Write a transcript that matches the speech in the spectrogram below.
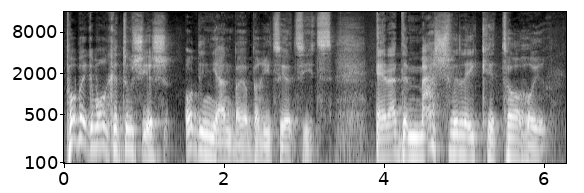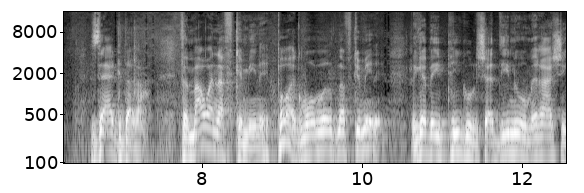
פה בגמור כתוב שיש עוד עניין בריצוי הציץ. אלא דמשוולי כטוהר. זה ההגדרה. ומהו הנפקא מיני? פה הגמור אומרת נפקא מיני. לגבי פיגול, שהדין הוא אומר רש"י,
